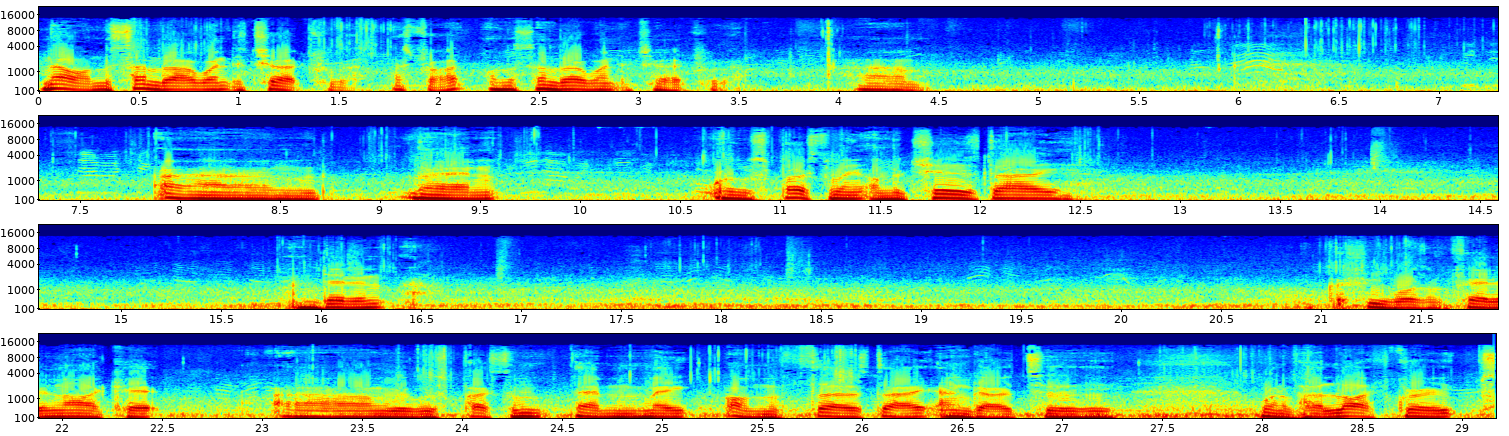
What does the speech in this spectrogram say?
No, on the Sunday I went to church with her. That's right. On the Sunday I went to church with her. Um, and then we were supposed to meet on the Tuesday and didn't because she wasn't feeling like it. Um, we were supposed to then meet on the Thursday and go to one of her life groups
